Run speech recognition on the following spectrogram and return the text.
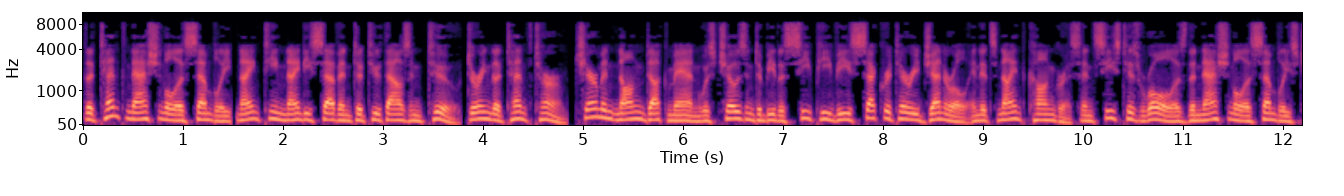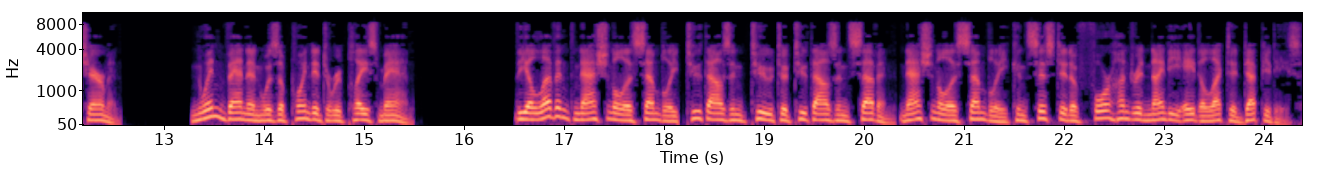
The 10th National Assembly 1997 during the 10th term, Chairman Nong Duc Manh was chosen to be the CPV's Secretary-General in its 9th Congress and ceased his role as the National Assembly's chairman. Nguyen Van An was appointed to replace Manh. The 11th National Assembly 2002 2007 National Assembly consisted of 498 elected deputies.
